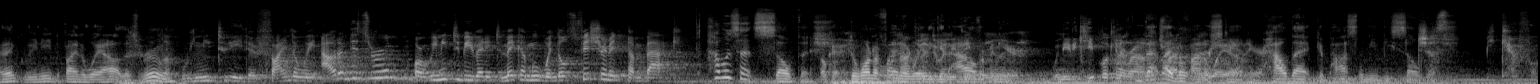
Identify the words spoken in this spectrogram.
I think we need to find a way out of this room. We need to either find a way out of this room, or we need to be ready to make a move when those fishermen come back. How is that selfish? Okay. To want to well, find a way gonna get out of from in here. We need to keep looking around and That try I don't find understand here. How that could possibly be selfish. Just be careful.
